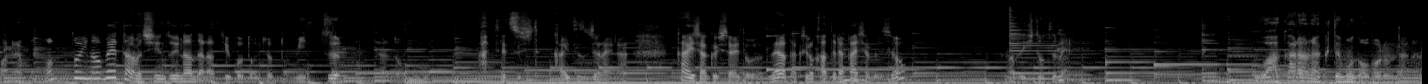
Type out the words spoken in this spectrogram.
これもう本当イノベーターの真髄なんだなっていうことをちょっと3つ、あの、解説した、解説じゃないな、解釈したいと思いますね。私の勝手な解釈ですよ。まず1つ目。分からなくても登るんだなっ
